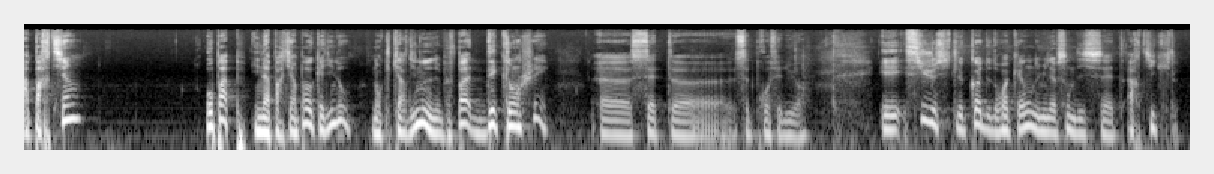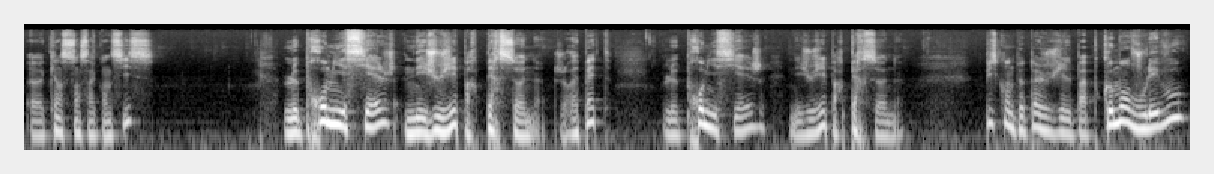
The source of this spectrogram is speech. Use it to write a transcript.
appartient au pape, il n'appartient pas aux cardinaux. Donc les cardinaux ne peuvent pas déclencher euh, cette, euh, cette procédure. Et si je cite le Code de droit canon de 1917, article 1556, euh, le premier siège n'est jugé par personne. Je répète, le premier siège n'est jugé par personne. Puisqu'on ne peut pas juger le pape, comment voulez-vous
